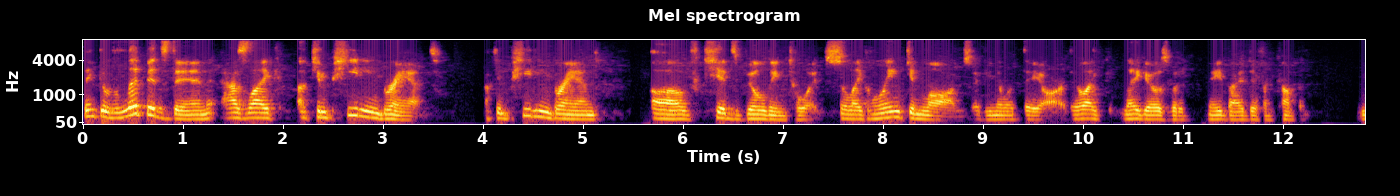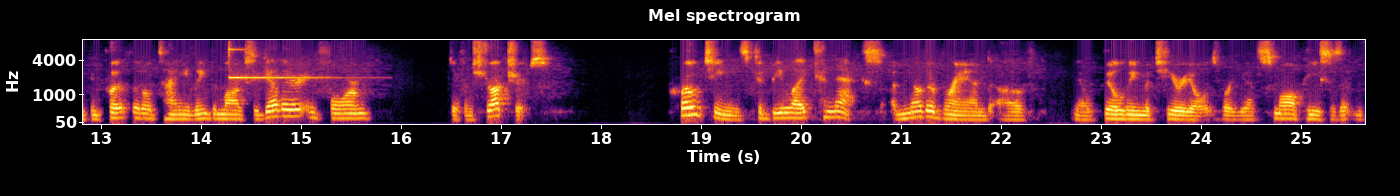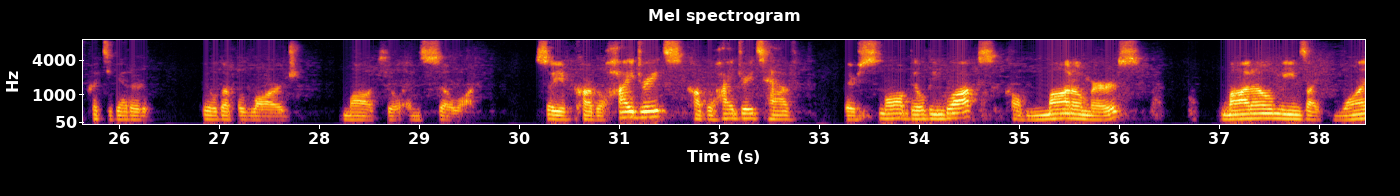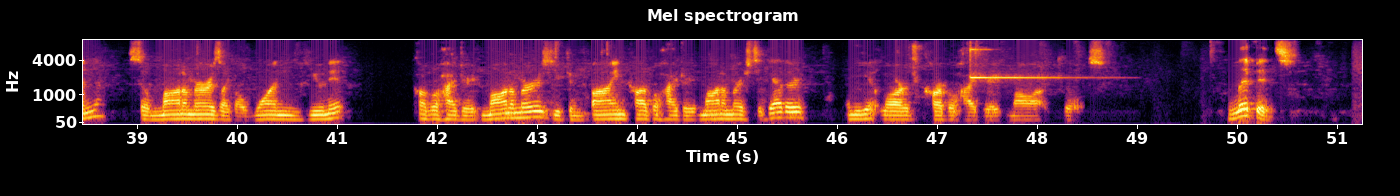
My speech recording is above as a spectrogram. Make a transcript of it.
Think of lipids then as like a competing brand, a competing brand of kids building toys. So like Lincoln Logs, if you know what they are. They're like Legos, but made by a different company. You can put little tiny Lincoln Logs together and form different structures. Proteins could be like K'NEX, another brand of you know, building materials where you have small pieces that you put together to build up a large molecule and so on. So you have carbohydrates. Carbohydrates have their small building blocks called monomers. Mono means like one. So monomer is like a one unit. Carbohydrate monomers, you can bind carbohydrate monomers together and you get large carbohydrate molecules. Lipids,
